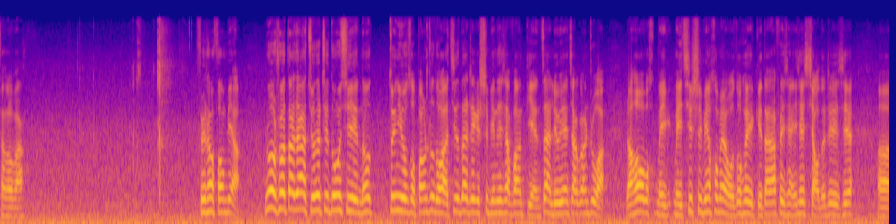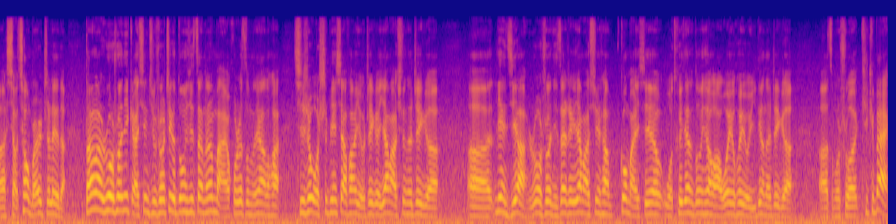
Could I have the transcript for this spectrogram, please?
看到了吧？非常方便啊！如果说大家觉得这东西能对你有所帮助的话，记得在这个视频的下方点赞、留言、加关注啊！然后每每期视频后面我都会给大家分享一些小的这些呃小窍门之类的。当然了，如果说你感兴趣，说这个东西在哪儿买或者怎么样的话，其实我视频下方有这个亚马逊的这个呃链接啊。如果说你在这个亚马逊上购买一些我推荐的东西的话，我也会有一定的这个呃怎么说 kickback，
